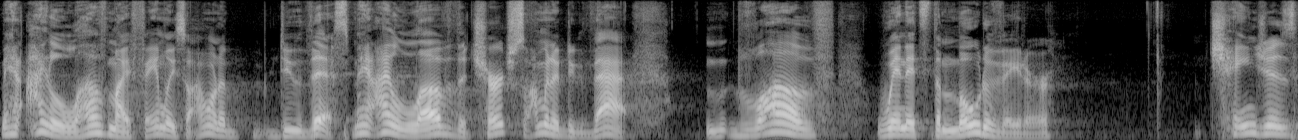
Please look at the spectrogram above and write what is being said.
man, I love my family, so I want to do this. Man, I love the church, so I'm going to do that. Love, when it's the motivator, changes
